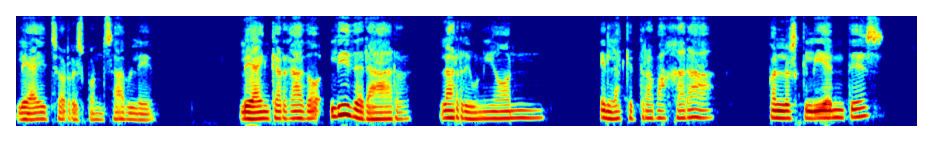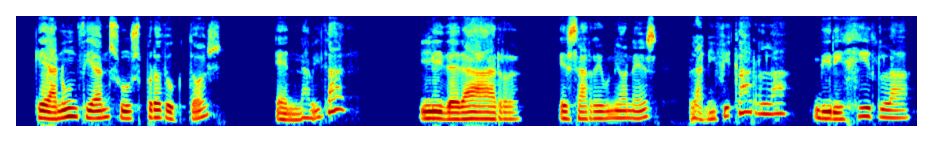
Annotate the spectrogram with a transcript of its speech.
le ha hecho responsable, le ha encargado liderar la reunión en la que trabajará con los clientes que anuncian sus productos en Navidad. Liderar esa reunión es planificarla, dirigirla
